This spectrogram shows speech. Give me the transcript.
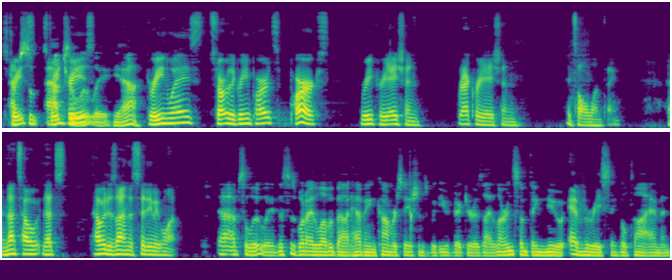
Streets, Absol- street absolutely, trees, yeah. Greenways, start with the green parts. Parks, recreation, recreation. It's all one thing, and that's how that's how we design the city we want. Uh, absolutely. This is what I love about having conversations with you, Victor, is I learn something new every single time. And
